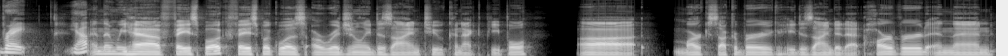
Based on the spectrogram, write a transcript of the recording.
Right. Yep. And then we have Facebook. Facebook was originally designed to connect people. Uh, Mark Zuckerberg, he designed it at Harvard and then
